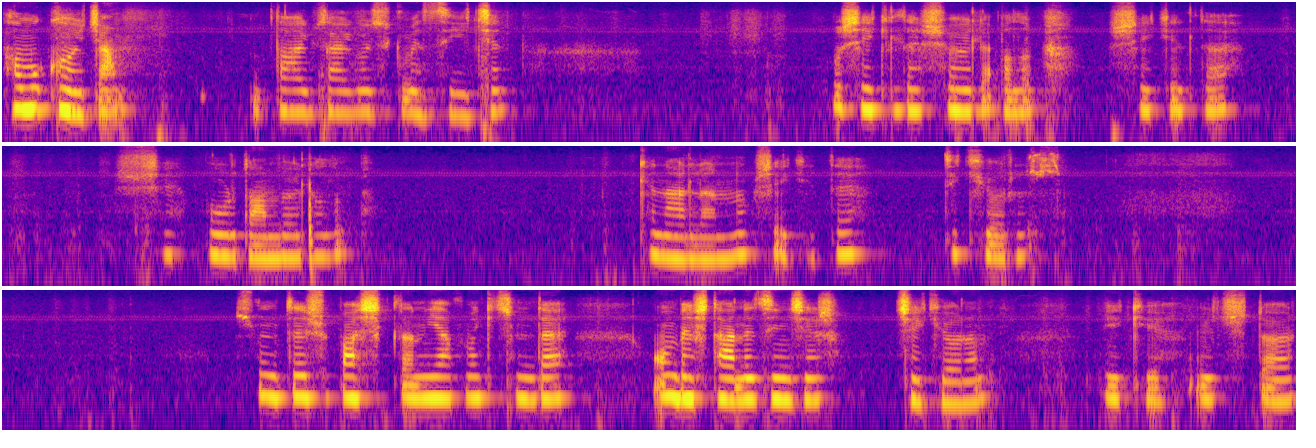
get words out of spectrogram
pamuk koyacağım. Daha güzel gözükmesi için. Bu şekilde şöyle alıp şekilde şey, buradan böyle alıp kenarlarını bu şekilde dikiyoruz. Şimdi de şu başlıklarını yapmak için de 15 tane zincir çekiyorum. 2 3 4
